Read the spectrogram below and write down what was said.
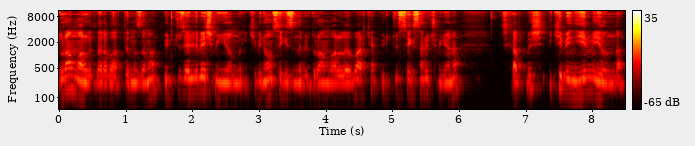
duran varlıklara baktığımız zaman 355 milyonluk 2018 yılında bir duran varlığı varken 383 milyona çıkartmış. 2020 yılında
